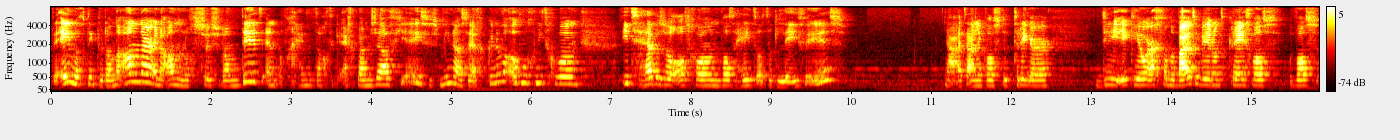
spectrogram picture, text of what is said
de een nog dieper dan de ander. En de ander nog zussen dan dit. En op een gegeven moment dacht ik echt bij mezelf: Jezus, Mina zeg, kunnen we ook nog niet gewoon iets hebben zoals gewoon wat heet wat het leven is. Nou, uiteindelijk was de trigger die ik heel erg van de buitenwereld kreeg, was, was,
